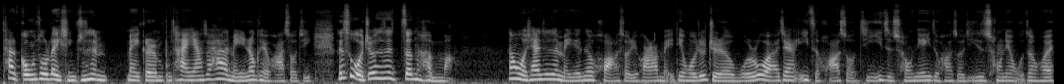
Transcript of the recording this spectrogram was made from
他的工作类型就是每个人不太一样，所以他每天都可以划手机。可是我就是真的很忙。那我现在就是每天都划手机，划到每天，我就觉得我如果要这样一直划手机，一直充电，一直划手机，一直充电，我真的会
